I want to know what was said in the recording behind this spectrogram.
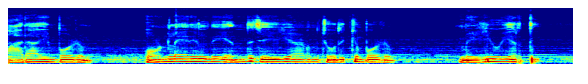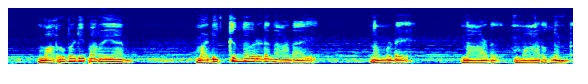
ആരായുമ്പോഴും ഓൺലൈനിൽ നീ എന്ത് ചെയ്യുകയാണെന്ന് ചോദിക്കുമ്പോഴും മിഴി ഉയർത്തി മറുപടി പറയാൻ മടിക്കുന്നവരുടെ നാടായി നമ്മുടെ നാട് മാറുന്നുണ്ട്.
